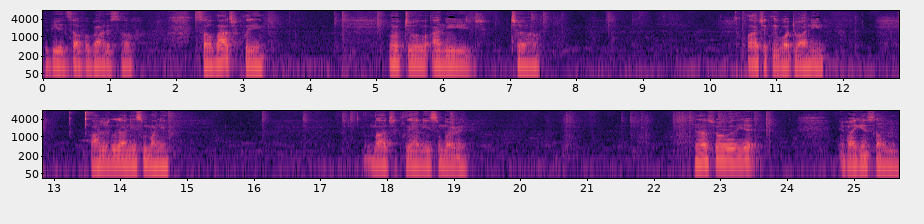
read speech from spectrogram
to be itself about itself. So logically, what do I need to logically what do I need? Logically I need some money. Logically, I need some women. And that's all really it. If I get some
